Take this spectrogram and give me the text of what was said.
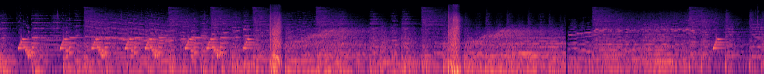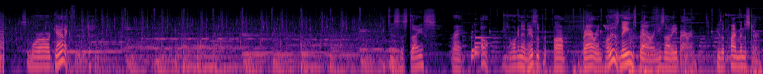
Some more organic food. This is dice. Right. Oh just walking in. Here's the uh, Baron. Well, his name's Baron. He's not a Baron. He's a Prime Minister.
